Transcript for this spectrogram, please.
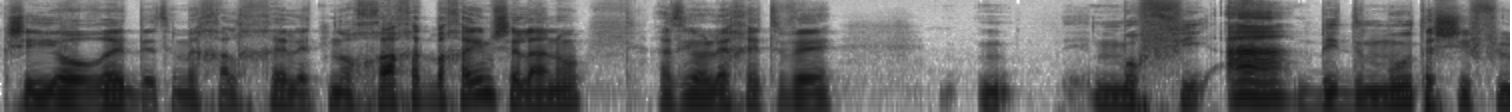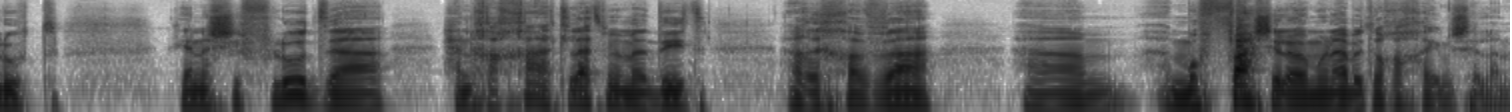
כשהיא יורדת ומחלחלת, נוכחת בחיים שלנו, אז היא הולכת ומופיעה בדמות השפלות. כן, השפלות זה ההנכחה התלת-ממדית, הרחבה, המופע של האמונה בתוך החיים שלנו.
